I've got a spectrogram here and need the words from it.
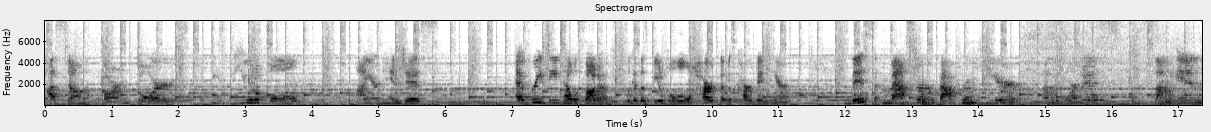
custom barn doors, these beautiful iron hinges. Every detail was thought of. Look at this beautiful little heart that was carved in here. This master bathroom here has a gorgeous sunk in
